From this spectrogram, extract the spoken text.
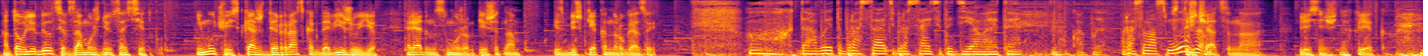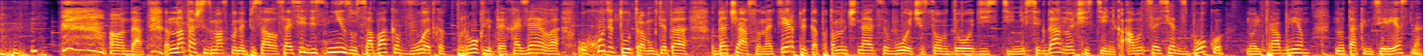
А то влюбился в замужнюю соседку. И мучаюсь каждый раз, когда вижу ее рядом с мужем, пишет нам из Бишкека Нургазы. Ох, да, вы это бросаете, бросаете это дело, это, ну, как бы, раз она с мужем... Встречаться на лестничных клетках. А, да. Наташа из Москвы написала, соседи снизу, собака воет, как проклятая. Хозяева уходят утром где-то до часу она терпит, а потом начинается вой часов до 10. Не всегда, но частенько. А вот сосед сбоку, ноль проблем. Но так интересно.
